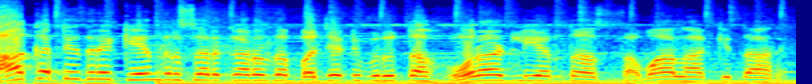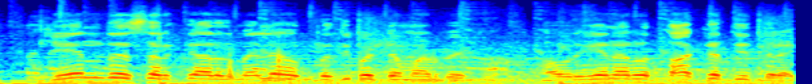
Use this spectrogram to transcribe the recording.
ತಾಕತ್ತಿದ್ರೆ ಕೇಂದ್ರ ಸರ್ಕಾರದ ಬಜೆಟ್ ವಿರುದ್ಧ ಹೋರಾಡ್ಲಿ ಅಂತ ಸವಾಲ್ ಹಾಕಿದ್ದಾರೆ. ಕೇಂದ್ರ ಸರ್ಕಾರದ ಮೇಲೆ ಅವ್ರು ಪ್ರತಿಭಟನೆ ಮಾಡಬೇಕು. ಅವ್ರಿಗೇನಾದ್ರು ತಾಕತ್ತಿದ್ರೆ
